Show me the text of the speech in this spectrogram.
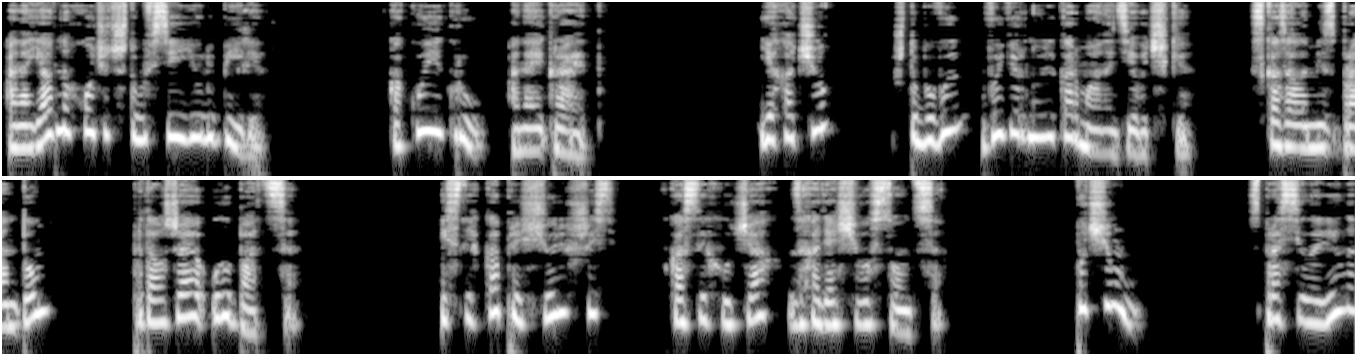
Она явно хочет, чтобы все ее любили. Какую игру она играет? Я хочу, чтобы вы вывернули карманы, девочки, сказала мисс Брандон, продолжая улыбаться и слегка прищурившись в косых лучах заходящего солнца. «Почему?» — спросила Лила,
